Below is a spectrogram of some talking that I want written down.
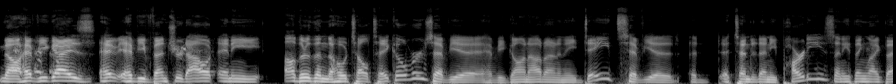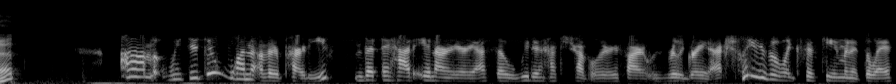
No, have you guys have, have you ventured out any other than the hotel takeovers? Have you have you gone out on any dates? Have you uh, attended any parties? Anything like that? Um, we did do one other party that they had in our area, so we didn't have to travel very far. It was really great, actually. It was like 15 minutes away.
